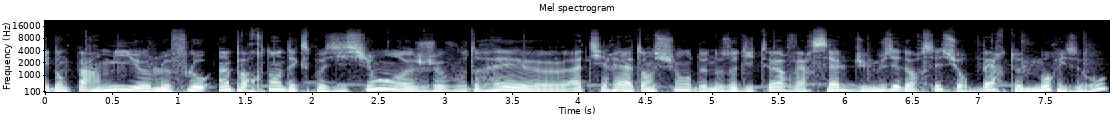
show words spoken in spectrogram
Et donc parmi euh, le flot important d'expositions, je voudrais attirer l'attention de nos auditeurs vers celle du musée d'Orsay sur Berthe Morisot.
